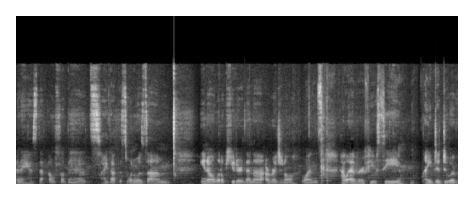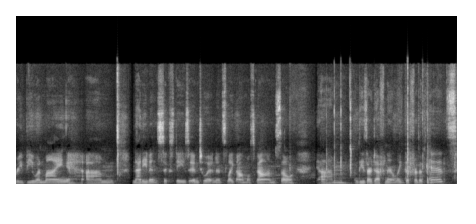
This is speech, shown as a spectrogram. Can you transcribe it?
and it has the alphabets. I thought this one was um, you know, a little cuter than the original ones. However, if you see, I did do a review on mine, um, not even six days into it, and it's like almost gone. So um, these are definitely good for the kids.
